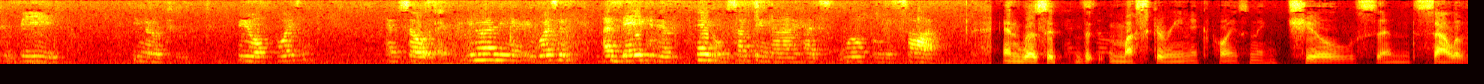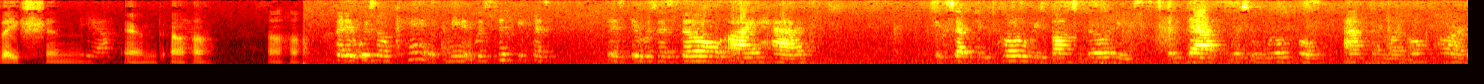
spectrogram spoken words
to be, you know, to, to feel poisoned. And so, you know what I mean? It wasn't a negative thing. It was something that I had willfully sought. And was it the muscarinic poisoning? Chills and salivation? Yeah. And, uh-huh. Uh-huh. But it was okay. I mean, it was just because it, it was as though I had accepted total responsibilities, that that was a willful act on my own part.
